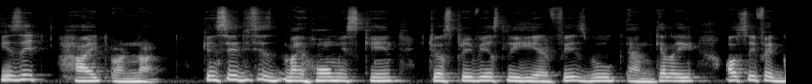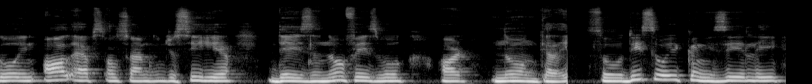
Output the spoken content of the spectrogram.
is it hide or not. You can see this is my home screen. It was previously here Facebook and gallery. Also if I go in all apps also I'm going to see here there is no Facebook or no gallery. So this way you can easily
